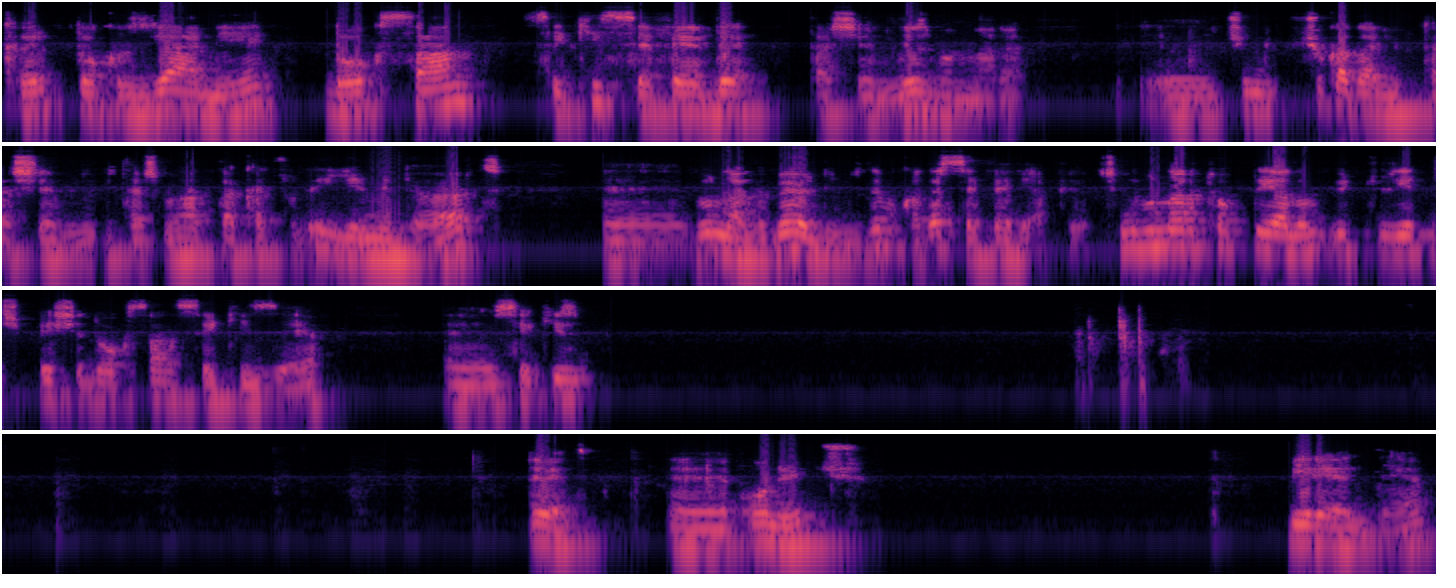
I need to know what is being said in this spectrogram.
49 yani 98 seferde taşıyabiliriz bunları. Ee, çünkü şu kadar yük taşıyabilir bir taşıma. Hatta kaç oluyor? 24. Ee, bunları da böldüğümüzde bu kadar sefer yapıyor. Şimdi bunları toplayalım. 375'e 98'e 8 Evet. 13 bir elde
